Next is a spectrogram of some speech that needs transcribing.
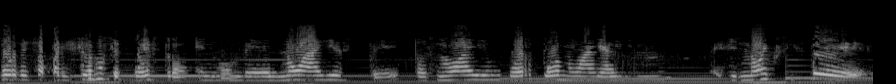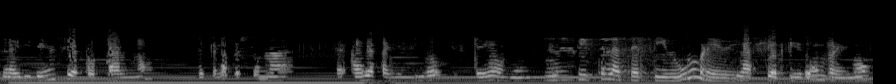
por desaparición o secuestro, en donde no hay este, pues no hay un cuerpo, no hay alguien, es decir, no existe la evidencia total, ¿no? De que la persona haya fallecido, esté o no. No existe la certidumbre. De... La certidumbre, ¿no?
